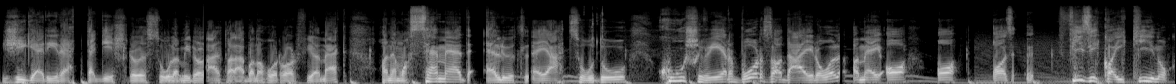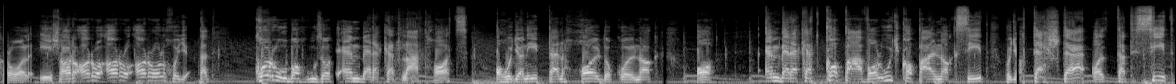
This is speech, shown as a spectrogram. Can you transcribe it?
zsigeri rettegésről szól, amiről általában a horrorfilmek, hanem a szemed előtt lejátszódó húsvér borzadályról, amely a, a, az fizikai kínokról, és arról, arról, arról, arról hogy tehát karóba húzott embereket láthatsz, ahogyan éppen haldokolnak a embereket kapával úgy kapálnak szét, hogy a teste, a, tehát szét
